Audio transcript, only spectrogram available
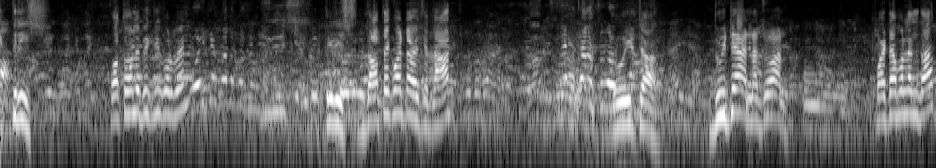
একত্রিশ। কত হলে বিক্রি করবেন? তিরিশ। দাঁতে কয়টা হয়েছে? দাঁত? দুইটা। দুইটা না, জোয়ান? কয়টা বলেন দাঁত?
